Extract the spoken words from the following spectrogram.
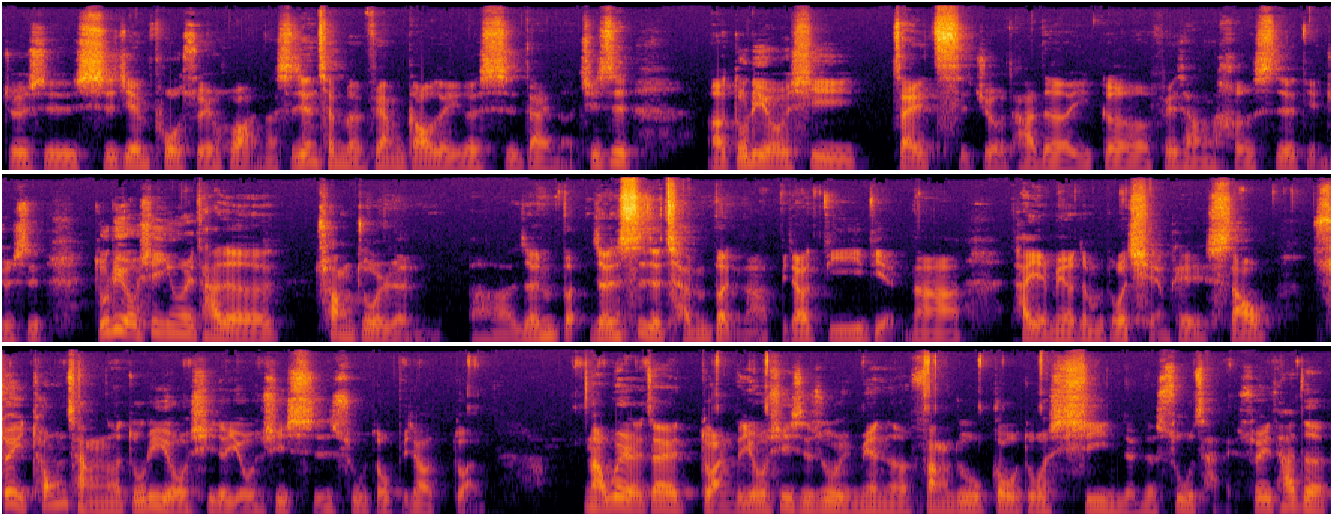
就是时间破碎化，那时间成本非常高的一个时代呢，其实呃，独立游戏在此就有它的一个非常合适的点，就是独立游戏因为它的创作人。啊，人本人事的成本啊比较低一点，那他也没有这么多钱可以烧，所以通常呢，独立游戏的游戏时数都比较短。那为了在短的游戏时数里面呢，放入够多吸引人的素材，所以它的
